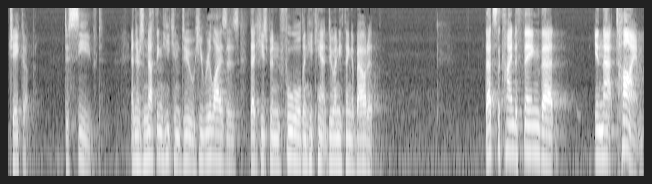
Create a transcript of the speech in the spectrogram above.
Jacob deceived. And there's nothing he can do. He realizes that he's been fooled and he can't do anything about it. That's the kind of thing that, in that time,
